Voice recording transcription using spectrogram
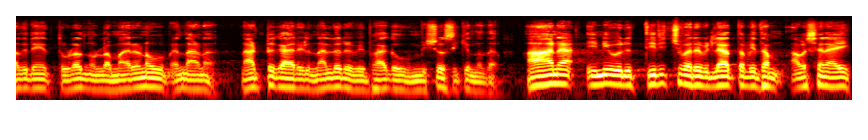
അതിനെ തുടർന്നുള്ള മരണവും എന്നാണ് നാട്ടുകാരിൽ നല്ലൊരു വിഭാഗവും വിശ്വസിക്കുന്നത്. ആന ഇനി ഒരു തിരിച്ചുവരവില്ലാത്ത വിധം അവശനായി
